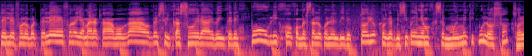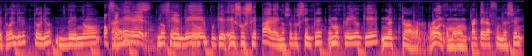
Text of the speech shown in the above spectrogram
teléfono por teléfono, llamar a cada abogado, ver si el caso era de interés público, conversarlo con el directorio, porque al principio teníamos que ser muy meticulosos, sobre todo el directorio, de no Ofender, caer, no ¿cierto? ofender, porque eso separa y nosotros siempre hemos creído que nuestro rol como parte de la fundación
